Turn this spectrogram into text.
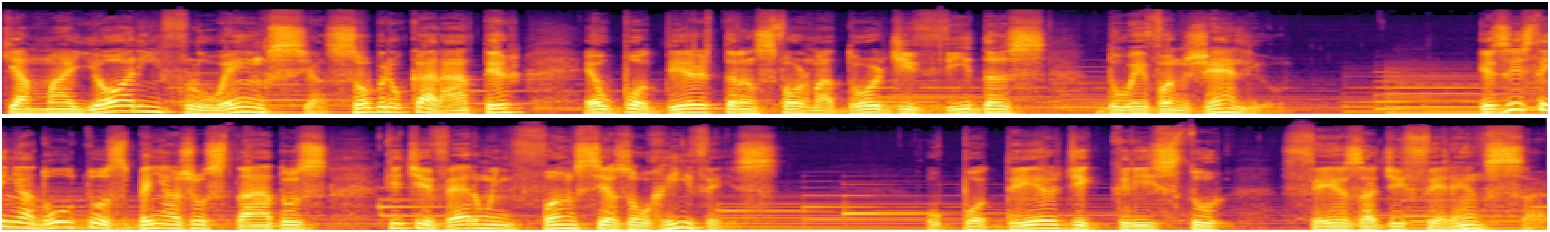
que a maior influência sobre o caráter é o poder transformador de vidas do Evangelho. Existem adultos bem ajustados que tiveram infâncias horríveis o poder de Cristo fez a diferença.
